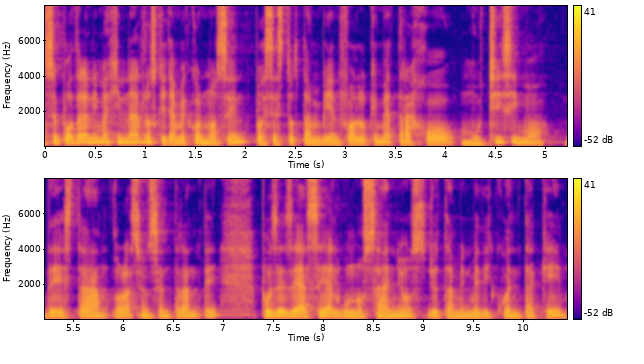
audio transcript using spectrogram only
se podrán imaginar, los que ya me conocen, pues esto también fue algo que me atrajo muchísimo de esta oración centrante, pues desde hace algunos años yo también me di cuenta que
